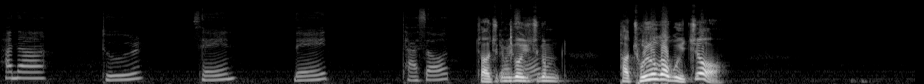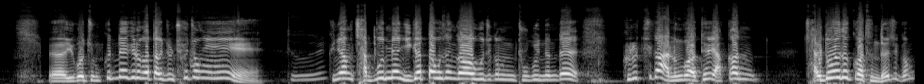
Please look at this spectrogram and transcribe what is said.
하나, 둘, 셋, 넷, 다섯, 자, 지금 이거 여섯. 지금 다 조여가고 있죠? 예, 이거 지금 끝내기를 갖다가 좀 최종이 둘, 그냥 잡으면 이겼다고 생각하고 지금 두고 있는데 그렇지가 않은 것 같아요. 약간 잘 둬야 될 것 같은데 지금.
